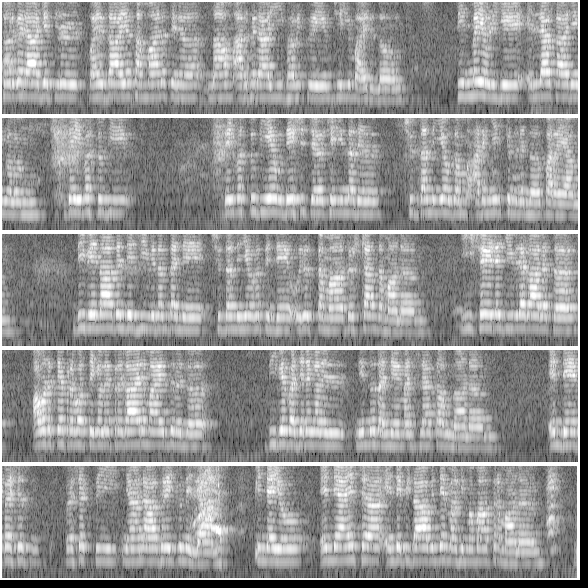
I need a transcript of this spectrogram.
സ്വർഗരാജ്യത്തിൽ വലുതായ സമ്മാനത്തിന് നാം അർഹരായി ഭവിക്കുകയും ചെയ്യുമായിരുന്നു. തിന്മയൊഴികെ എല്ലാ കാര്യങ്ങളും ദൈവസ്തുതി ദൈവസ്തുതിയെ ഉദ്ദേശിച്ച് ചെയ്യുന്നതിൽ ശുദ്ധ നിയോഗം അടങ്ങിയിരിക്കുന്നുവെന്ന് പറയാം. ദിവ്യനാഥന്റെ ജീവിതം തന്നെ ശുദ്ധ നിയോഗത്തിന്റെ ഒരു ഉത്തമ ദൃഷ്ടാന്തമാണ്. ഈശോയുടെ ജീവിതകാലത്ത് അവിടുത്തെ പ്രവർത്തികൾ പ്രകാരമായിരുന്നുവെന്ന് ദിവ്യവചനങ്ങളിൽ നിന്ന് തന്നെ മനസ്സിലാക്കാവുന്നതാണ്. എന്റെ പ്രശ പ്രശസ്തി ഞാൻ ആഗ്രഹിക്കുന്നില്ല. പിന്നെയോ എന്നെ അയച്ച എന്റെ പിതാവിന്റെ മഹിമ മാത്രമാണ്.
